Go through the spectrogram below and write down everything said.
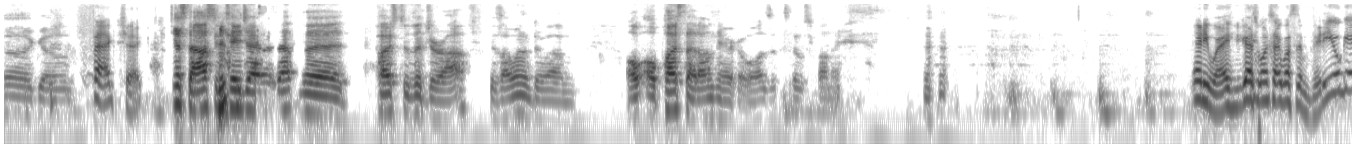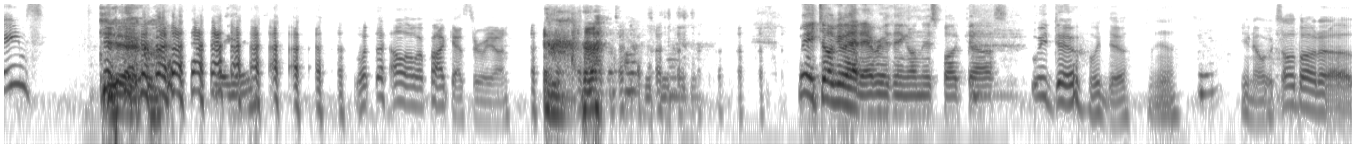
oh god. Fact check. Just asking TJ, was that the post of the giraffe? Because I wanted to um, I'll, I'll post that on here if it was. It, it was funny. Anyway, you guys want to talk about some video games? yeah. what the hell? What podcast are we on? we talk about everything on this podcast. We do. We do. Yeah. You know, it's all about uh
